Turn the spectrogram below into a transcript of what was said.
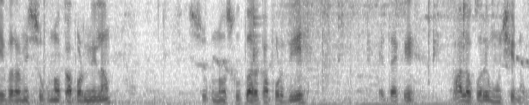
এইবার আমি শুকনো কাপড় নিলাম। শুকনো সুতার কাপড় দিয়ে এটাকে ভালো করে মুছে নেব।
